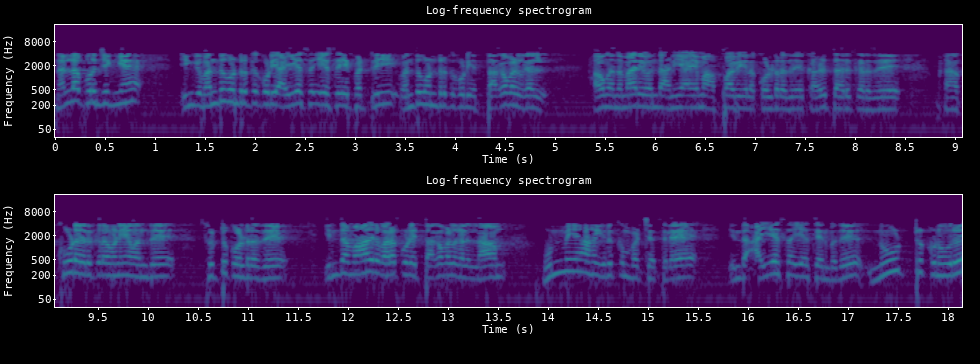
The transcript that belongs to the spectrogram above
நல்லா புரிஞ்சுங்க இங்கு வந்து கொண்டிருக்கக்கூடிய ஐஎஸ்ஐஎஸ்ஐ பற்றி வந்து கொண்டிருக்கக்கூடிய தகவல்கள் அவங்க அந்த மாதிரி வந்து அநியாயமா அப்பாவிகளை கொள்றது கழுத்து அறுக்கிறது கூட இருக்கிறவனே வந்து சுட்டுக் கொள்றது இந்த மாதிரி வரக்கூடிய தகவல்கள் எல்லாம் உண்மையாக இருக்கும் பட்சத்தில் இந்த ஐஎஸ்ஐஎஸ் என்பது நூற்றுக்கு நூறு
